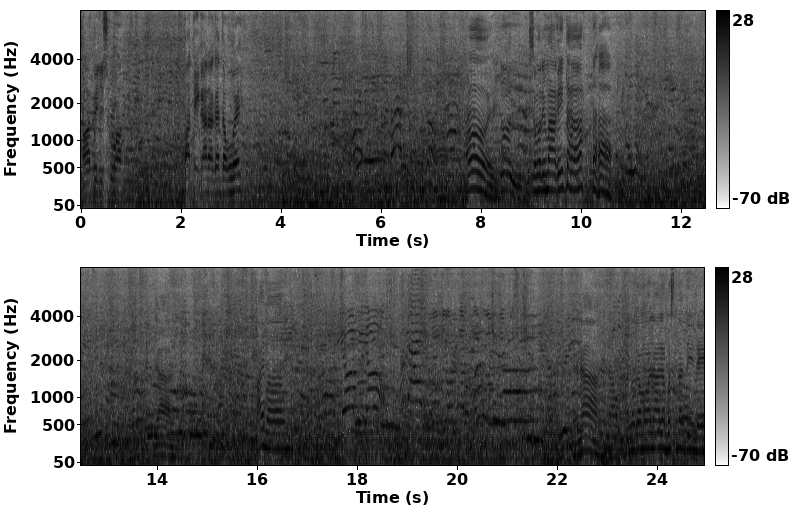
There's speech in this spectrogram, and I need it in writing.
Ah, bilis ko ah. Pati karagad ako eh. Hoy! Gusto mo rin makita ha? Yan. Hi ma'am. Yan na. Ano ka mga nalabas na din eh.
